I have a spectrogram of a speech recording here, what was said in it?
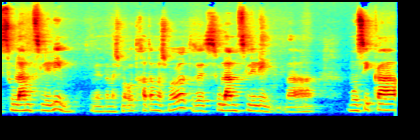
סולם צלילים, המשמעות, אחת המשמעויות זה סולם צלילים. במוזיקה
